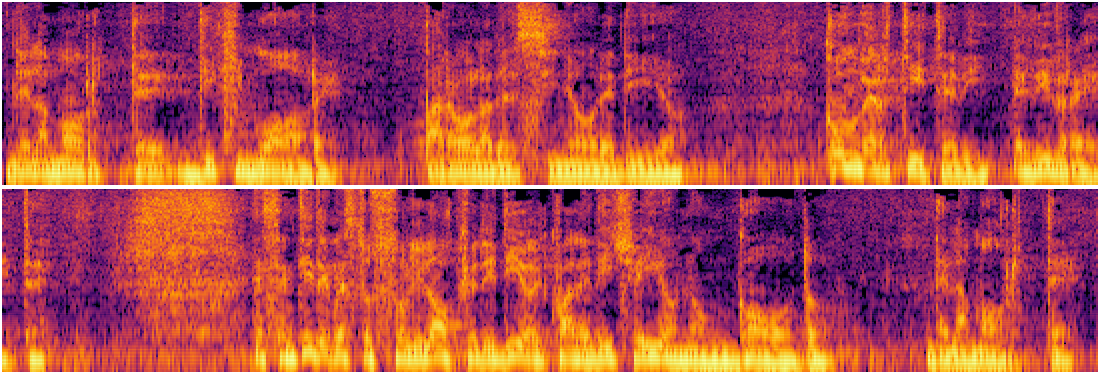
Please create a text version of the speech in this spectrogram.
della morte di chi muore, parola del Signore Dio. Convertitevi e vivrete. E sentite questo soliloquio di Dio il quale dice io non godo della morte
